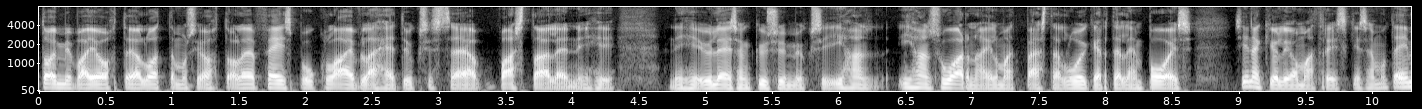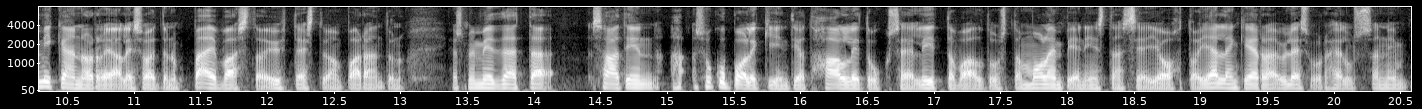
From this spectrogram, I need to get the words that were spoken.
toimiva johtaja, luottamusjohto olemaan Facebook Live-lähetyksissä ja vastailee niihin, niihin yleisön kysymyksiin ihan, ihan suorana ilman, että päästään luikerteleen pois. Siinäkin oli omat riskinsä, mutta ei mikään ole realisoitunut. Päinvastoin yhteistyö on parantunut. Jos me mietitään, että saatiin sukupuolikiintiöt hallitukseen, liittovaltuuston, molempien instanssien johtoon. Jälleen kerran yleisurheilussa niin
